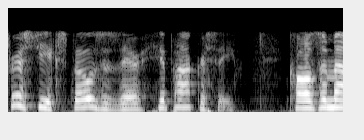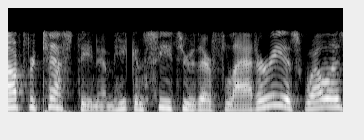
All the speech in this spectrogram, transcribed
First, he exposes their hypocrisy calls them out for testing him. He can see through their flattery as well as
